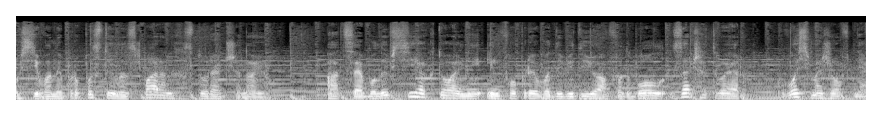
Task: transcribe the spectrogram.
Усі вони пропустили спаринг з Туреччиною. А це були всі актуальні інфоприводи від ЮАФутбол за четвер, 8 жовтня.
